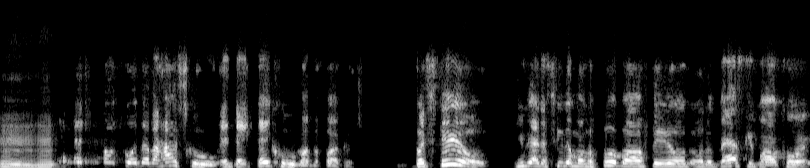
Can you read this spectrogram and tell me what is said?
Mm-hmm. Unless you go to another high school and date they cool motherfuckers. But still, you got to see them on the football field or the basketball court.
